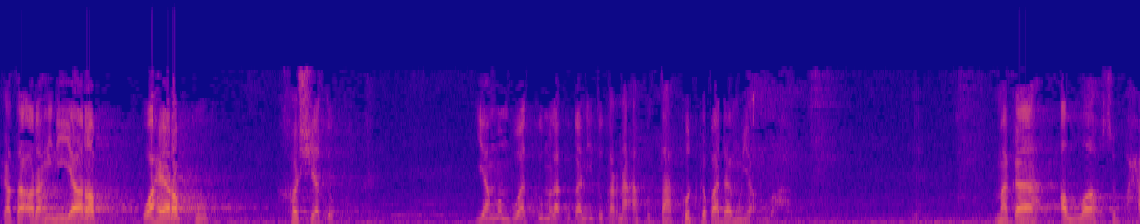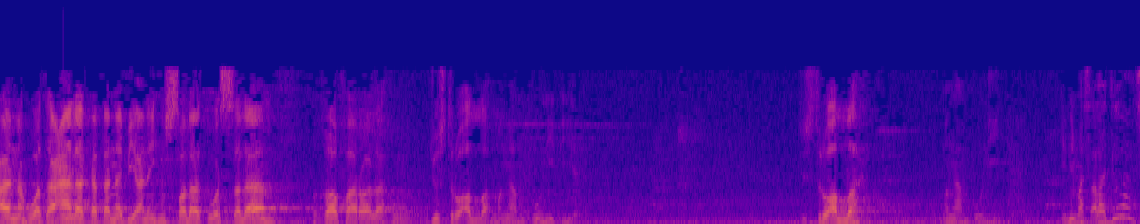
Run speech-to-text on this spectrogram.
Kata orang ini, ya Rabb, wahai Rabbku, khasyatuk yang membuatku melakukan itu karena aku takut kepadamu ya Allah. Maka Allah Subhanahu wa taala kata Nabi alaihi salatu wassalam, ghafara lahu. Justru Allah mengampuni dia. Justru Allah mengampuni. Ini masalah jelas.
